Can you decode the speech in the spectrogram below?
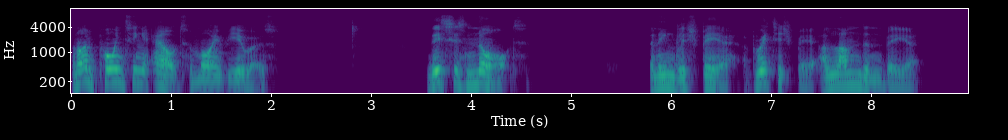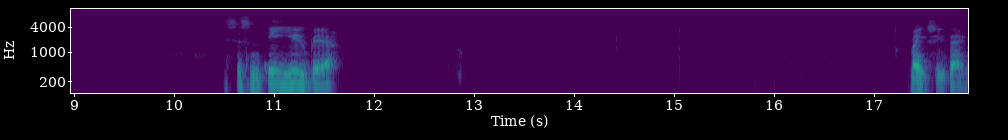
And I'm pointing it out to my viewers. This is not an English beer, a British beer, a London beer. This is an EU beer. Makes you think.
